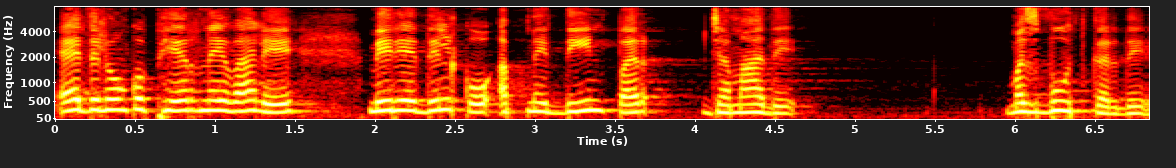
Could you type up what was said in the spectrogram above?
اے دلوں کو پھیرنے والے، میرے دل کو اپنے دین پر جما دے، مضبوط کر دے۔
